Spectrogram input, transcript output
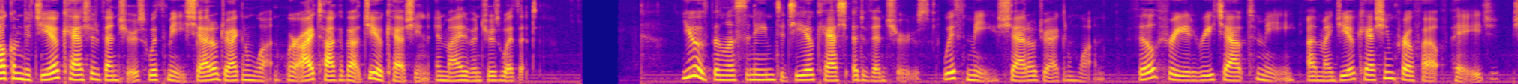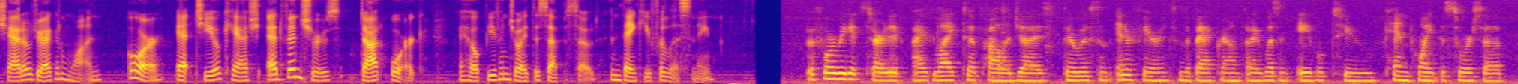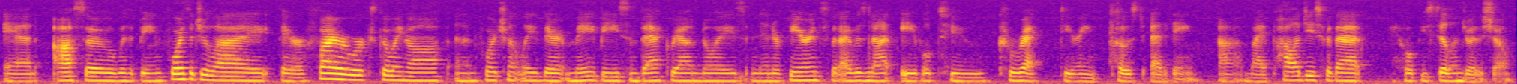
Welcome to Geocache Adventures with me, Shadow Dragon 1, where I talk about geocaching and my adventures with it. You have been listening to Geocache Adventures with me, Shadow Dragon 1. Feel free to reach out to me on my geocaching profile page, Shadow Dragon 1, or at geocacheadventures.org. I hope you've enjoyed this episode, and thank you for listening. Before we get started, I'd like to apologize. There was some interference in the background that I wasn't able to pinpoint the source of. And also, with it being 4th of July, there are fireworks going off, and unfortunately, there may be some background noise and interference that I was not able to correct during post editing. Uh, my apologies for that. I hope you still enjoy the show.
